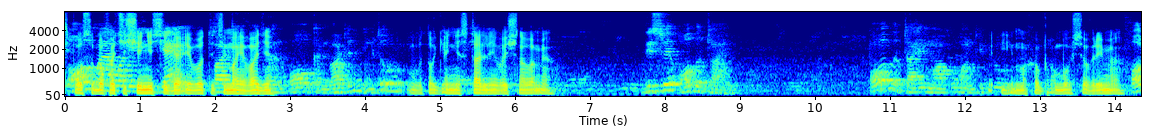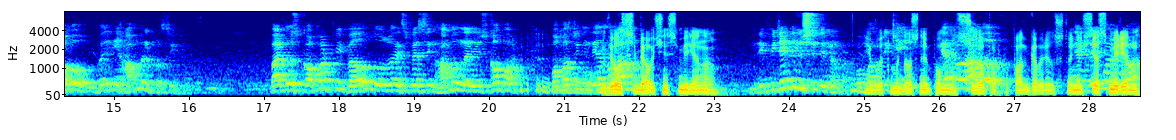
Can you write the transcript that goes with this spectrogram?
способов очищения себя, и вот эти майявади, в итоге они стали вайшнавами. И Махапрабху все время вел себя очень смиренно. И вот мы должны помнить, Шила Прабхупад говорил, что не все смиренны.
